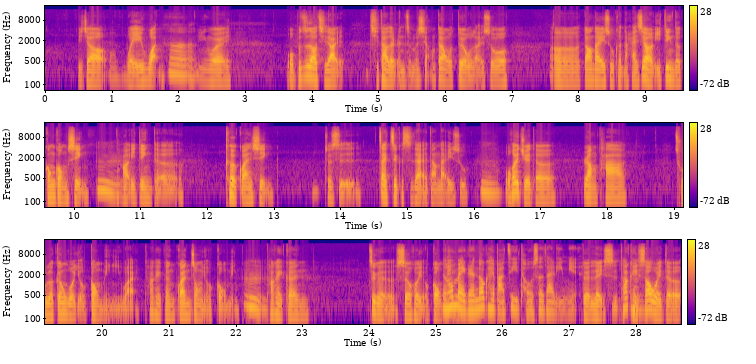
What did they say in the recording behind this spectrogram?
比较委婉，嗯，因为我不知道其他其他的人怎么想，但我对我来说，呃，当代艺术可能还是要有一定的公共性，嗯，还有一定的客观性，就是在这个时代的当代艺术，嗯，我会觉得让它除了跟我有共鸣以外，它可以跟观众有共鸣，嗯，它可以跟这个社会有共鸣，然后每个人都可以把自己投射在里面，对，类似，它可以稍微的。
